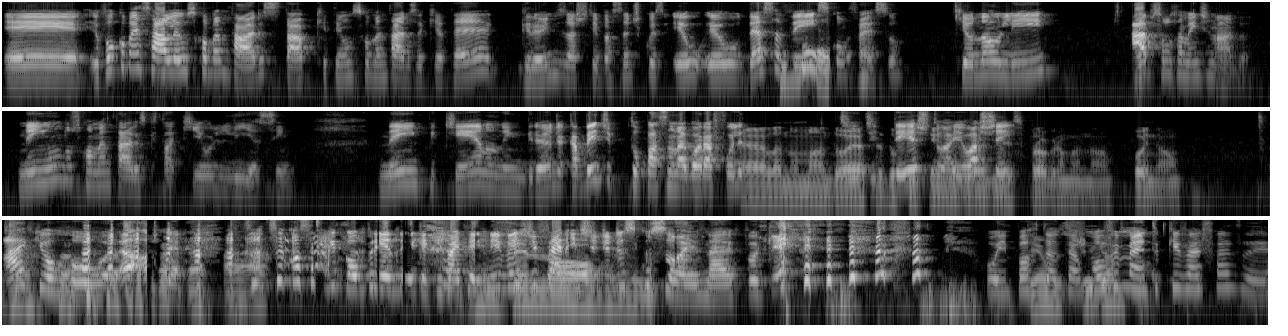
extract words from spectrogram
É, eu vou começar a ler os comentários, tá? Porque tem uns comentários aqui até grandes, acho que tem bastante coisa. Eu, eu dessa vez, bom. confesso, que eu não li absolutamente nada. Nenhum dos comentários que tá aqui eu li, assim. Nem pequeno, nem grande. Acabei de. tô passando agora a folha. Ela não mandou de, essa de do texto, aí eu achei. Nesse programa, não. Foi não. Ai, que horror! Olha, você consegue compreender que aqui vai ter níveis diferentes de discussões, né? Porque O importante é o movimento que vai fazer.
